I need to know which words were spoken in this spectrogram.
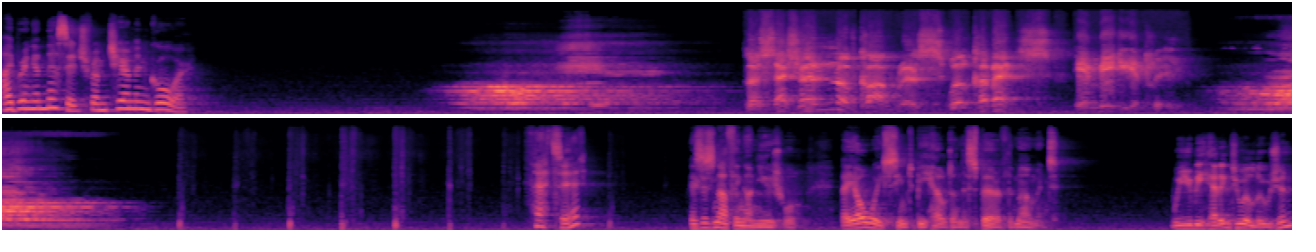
I bring a message from Chairman Gore. The session That's it? This is nothing unusual. They always seem to be held on the spur of the moment. Will you be heading to Elysion?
